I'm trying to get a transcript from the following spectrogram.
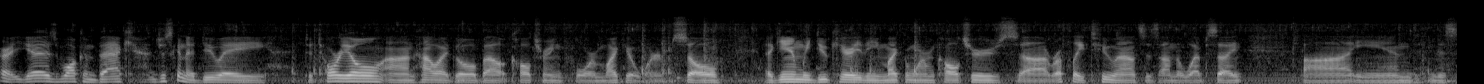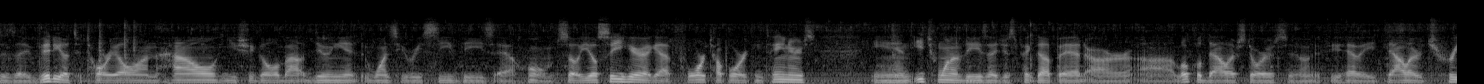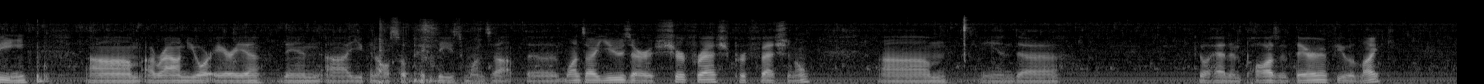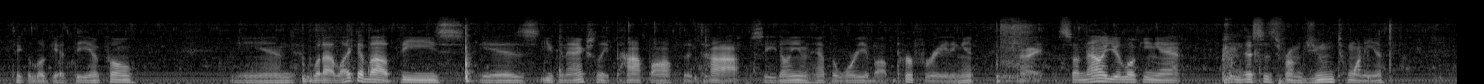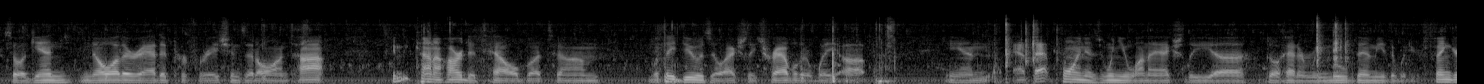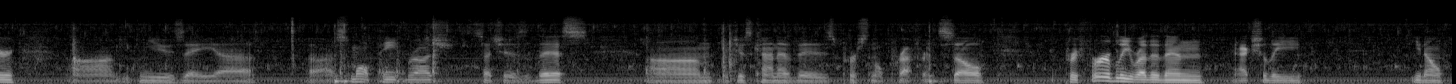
Alright you guys, welcome back. I'm just going to do a tutorial on how I go about culturing for microworms. So again, we do carry the microworm cultures, uh, roughly 2 ounces on the website. Uh, and this is a video tutorial on how you should go about doing it once you receive these at home. So you'll see here I got four Tupperware containers and each one of these I just picked up at our uh, local dollar store So if you have a Dollar Tree um, around your area, then uh, you can also pick these ones up. The ones I use are SureFresh Professional. Um, and uh, go ahead and pause it there if you would like. Take a look at the info. And what I like about these is you can actually pop off the top so you don't even have to worry about perforating it. Alright, so now you're looking at, this is from June 20th. So again, no other added perforations at all on top. It's going to be kind of hard to tell, but um, what they do is they'll actually travel their way up. And at that point is when you want to actually uh, go ahead and remove them either with your finger. Um, you can use a, uh, a small paintbrush such as this. Um, it just kind of is personal preference. So preferably rather than actually, you know,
